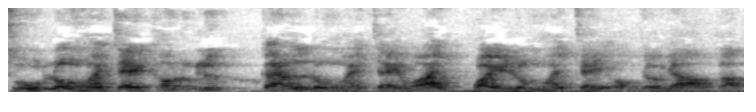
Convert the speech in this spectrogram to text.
สูดลมหายใจเข้าลึกๆ กั้นลมหายใจไว้ปล่อยลมหายใจออกยาวๆครับ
